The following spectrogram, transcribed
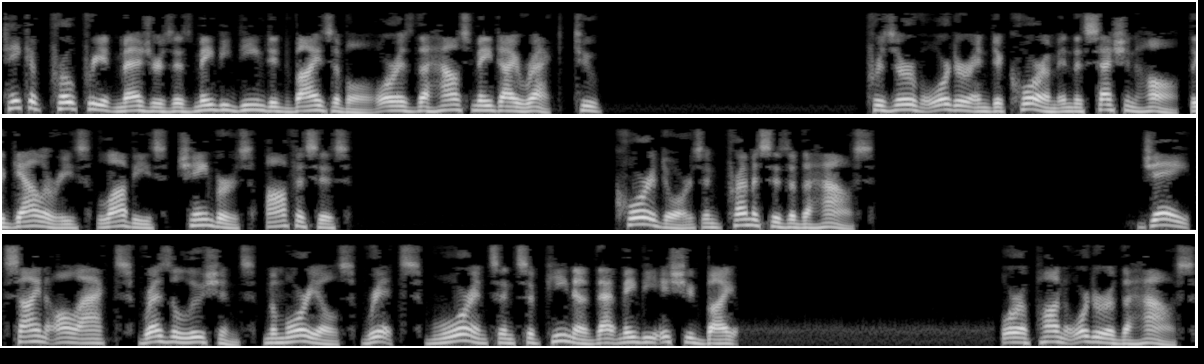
Take appropriate measures as may be deemed advisable or as the House may direct, to preserve order and decorum in the session hall, the galleries, lobbies, chambers, offices, corridors and premises of the House. J. Sign all acts, resolutions, memorials, writs, warrants and subpoena that may be issued by or upon order of the House.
